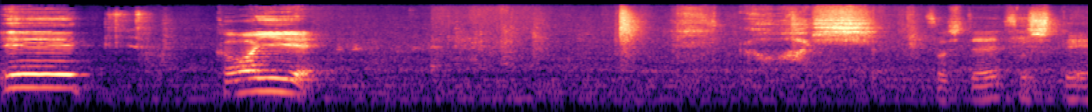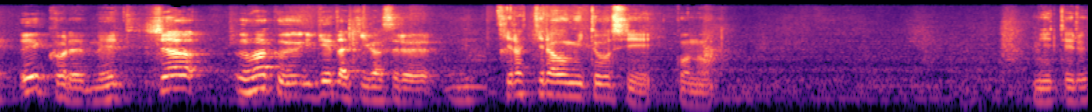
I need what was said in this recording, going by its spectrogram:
えー、かわいいかわいい。そして？そして？えこれめっちゃうまくいけた気がする。キラキラを見てほしいこの。見えてる？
